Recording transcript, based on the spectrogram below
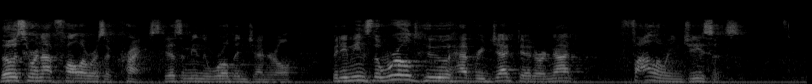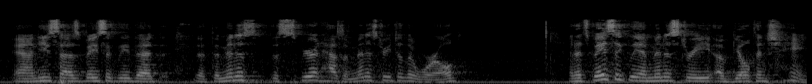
those who are not followers of Christ. He doesn't mean the world in general, but he means the world who have rejected or not following Jesus. And he says basically that, that the, minist- the Spirit has a ministry to the world, and it's basically a ministry of guilt and shame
